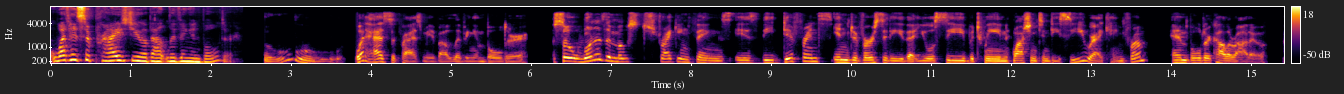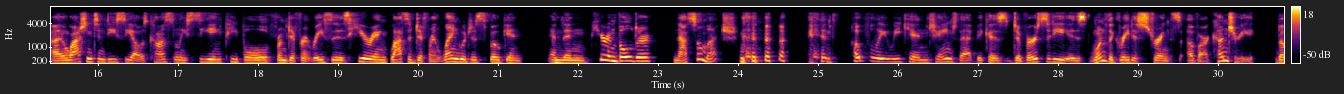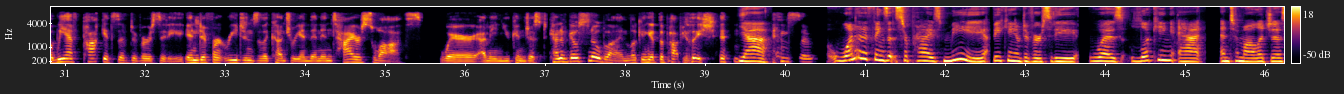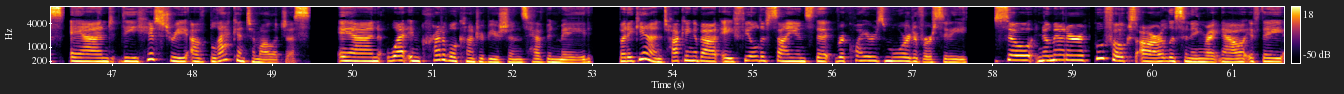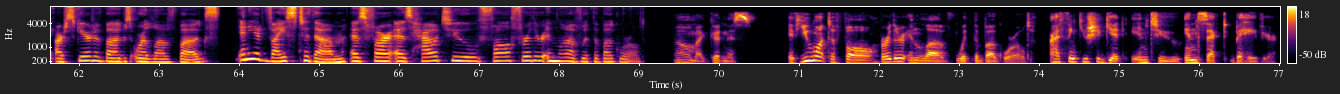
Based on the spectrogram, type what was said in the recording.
what has surprised you about living in boulder ooh what has surprised me about living in boulder so, one of the most striking things is the difference in diversity that you'll see between Washington, D.C., where I came from, and Boulder, Colorado. Uh, in Washington, D.C., I was constantly seeing people from different races, hearing lots of different languages spoken. And then here in Boulder, not so much. and hopefully we can change that because diversity is one of the greatest strengths of our country. But we have pockets of diversity in different regions of the country and then entire swaths where I mean you can just kind of go snowblind looking at the population. Yeah. and so one of the things that surprised me, speaking of diversity, was looking at entomologists and the history of black entomologists and what incredible contributions have been made. But again, talking about a field of science that requires more diversity. So, no matter who folks are listening right now, if they are scared of bugs or love bugs, any advice to them as far as how to fall further in love with the bug world? Oh my goodness. If you want to fall further in love with the bug world, I think you should get into insect behavior.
